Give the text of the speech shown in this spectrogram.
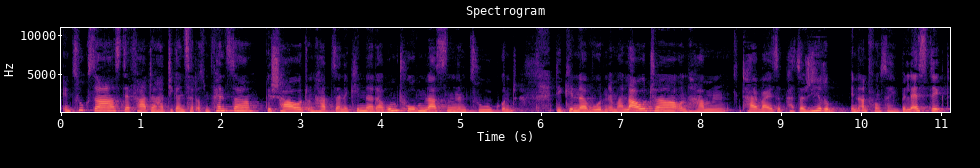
im Zug saß. Der Vater hat die ganze Zeit aus dem Fenster geschaut und hat seine Kinder da rumtoben lassen im Zug und die Kinder wurden immer lauter und haben teilweise Passagiere in Anführungszeichen belästigt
